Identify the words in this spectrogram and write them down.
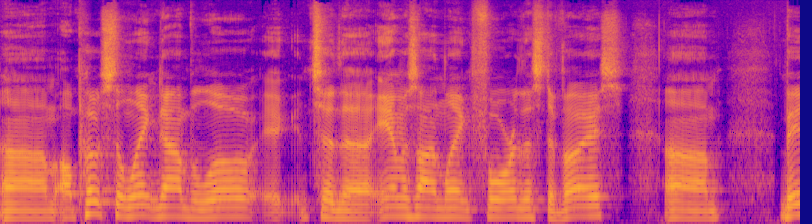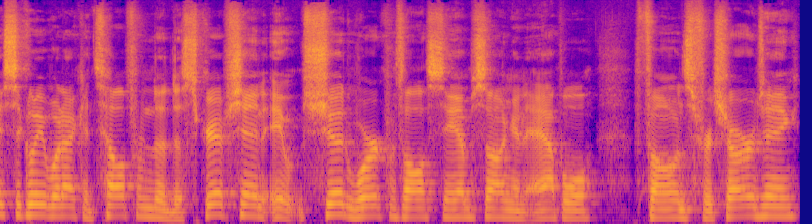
Um, I'll post a link down below eh, to the Amazon link for this device. Um, Basically, what I can tell from the description, it should work with all Samsung and Apple phones for charging.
